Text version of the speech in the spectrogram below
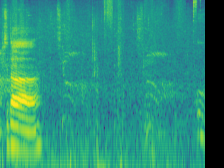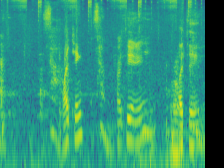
갑시다 화이팅. 파이팅. 화이팅.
